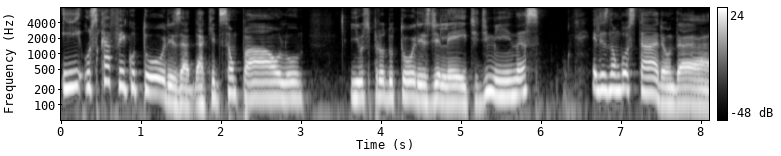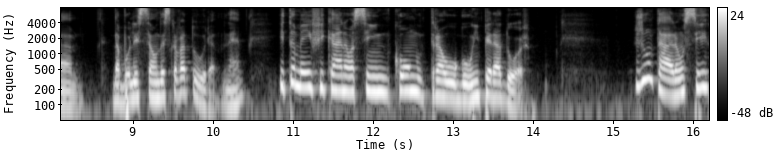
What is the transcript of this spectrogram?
e os cafeicultores aqui de São Paulo e os produtores de leite de Minas, eles não gostaram da, da abolição da escravatura, né? E também ficaram assim contra o, imperador. Juntaram-se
